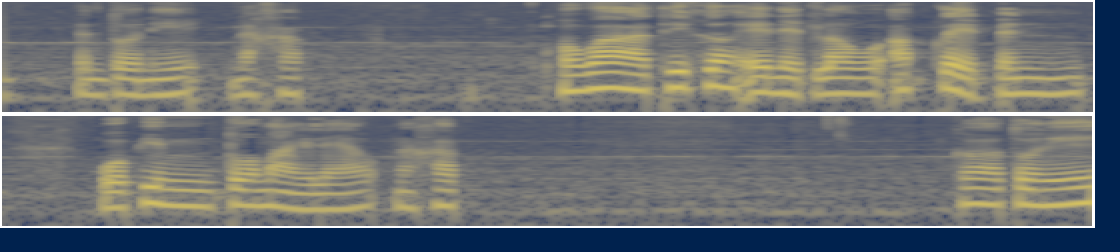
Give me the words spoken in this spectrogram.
ำเป็นตัวนี้นะครับ เพราะว่าที่เครื่อง ANET เราอัปเกรดเป็นหัวพิมพ์ตัวใหม่แล้วนะครับ ก็ตัวนี้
